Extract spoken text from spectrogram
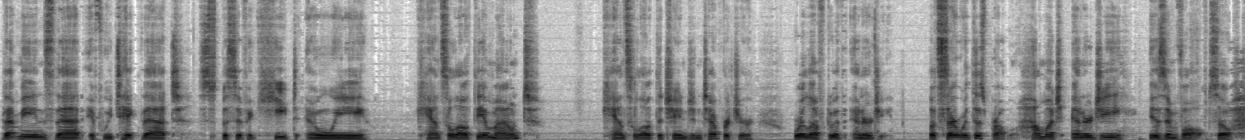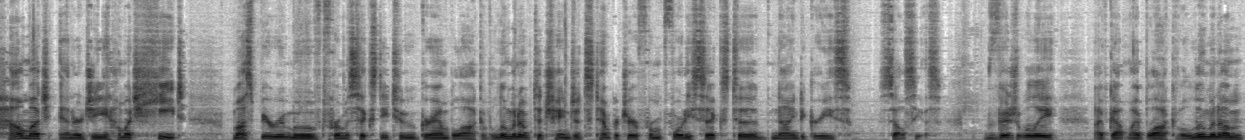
That means that if we take that specific heat and we cancel out the amount, cancel out the change in temperature, we're left with energy. Let's start with this problem. How much energy is involved? So how much energy, how much heat must be removed from a 62 gram block of aluminum to change its temperature from 46 to 9 degrees Celsius. Visually, I've got my block of aluminum.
